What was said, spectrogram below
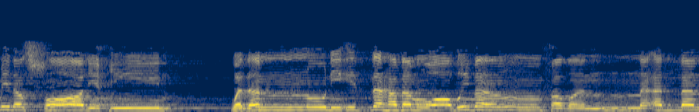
من الصالحين وذا النون اذ ذهب مغاضبا فظن ان لن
